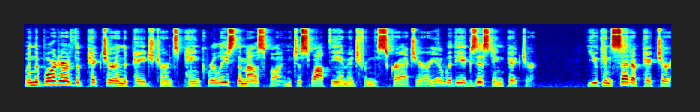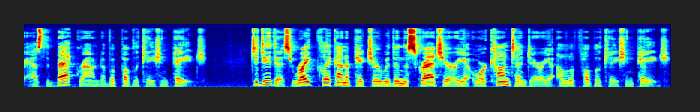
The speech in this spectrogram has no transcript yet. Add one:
When the border of the picture in the page turns pink, release the mouse button to swap the image from the scratch area with the existing picture. You can set a picture as the background of a publication page. To do this, right-click on a picture within the scratch area or content area of a publication page.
